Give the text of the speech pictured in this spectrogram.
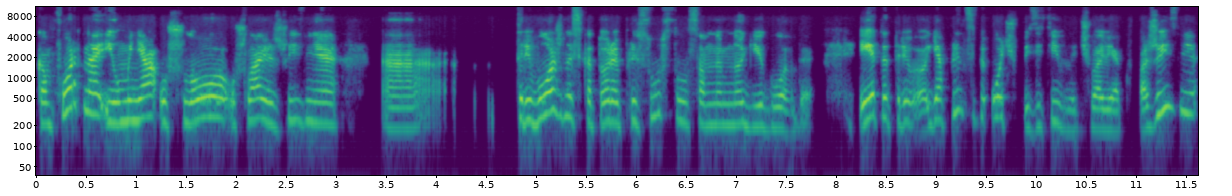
комфортно, и у меня ушло, ушла из жизни а, тревожность, которая присутствовала со мной многие годы. И это я, в принципе, очень позитивный человек по жизни,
